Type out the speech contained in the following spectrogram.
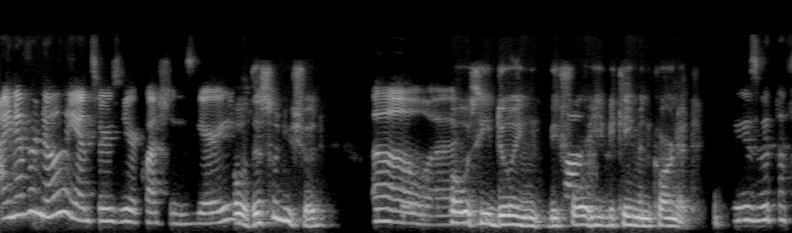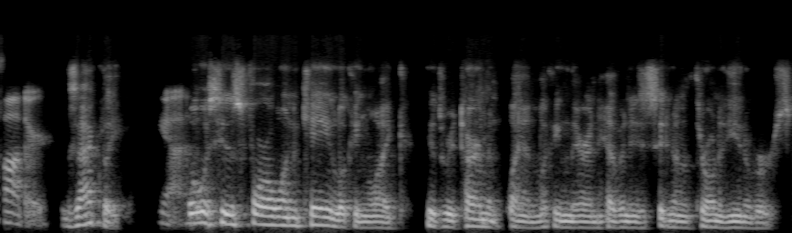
I never know the answers to your questions, Gary. Oh, this one you should. Oh. Uh, what was he doing before he became incarnate? He was with the Father. Exactly. Yeah. What was his 401k looking like? His retirement plan looking there in heaven? He's sitting on the throne of the universe.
